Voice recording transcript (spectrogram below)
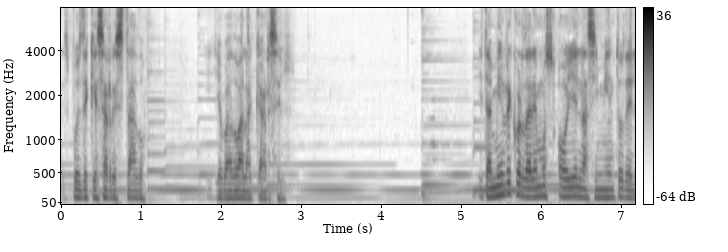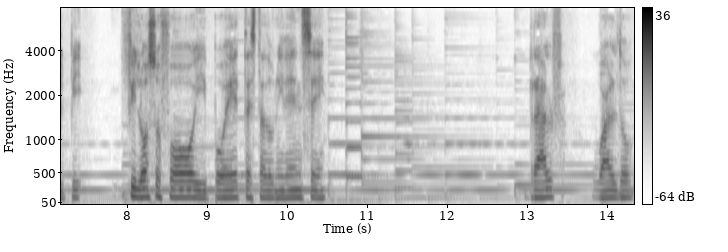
después de que es arrestado y llevado a la cárcel. Y también recordaremos hoy el nacimiento del filósofo y poeta estadounidense Ralph Waldo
